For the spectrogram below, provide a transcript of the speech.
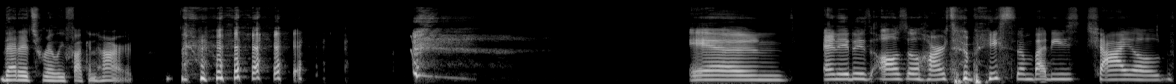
that it's really fucking hard. and and it is also hard to be somebody's child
